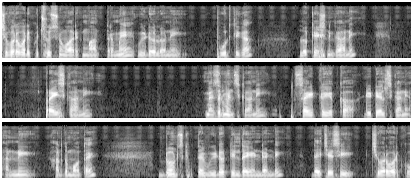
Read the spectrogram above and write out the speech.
చివరి వరకు చూసిన వారికి మాత్రమే వీడియోలోని పూర్తిగా లొకేషన్ కానీ ప్రైస్ కానీ మెజర్మెంట్స్ కానీ సైట్లు యొక్క డీటెయిల్స్ కానీ అన్నీ అర్థమవుతాయి. Don't skip the video till the end అండి. దయచేసి చివరి వరకు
